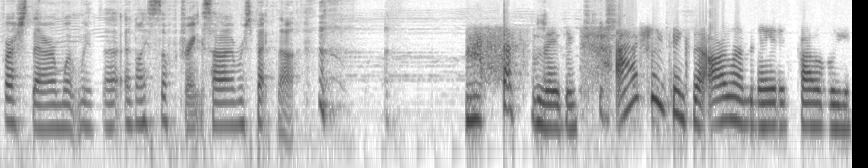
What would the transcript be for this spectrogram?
fresh there and went with a, a nice soft drink, so I respect that. That's amazing. I actually think that our lemonade is probably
